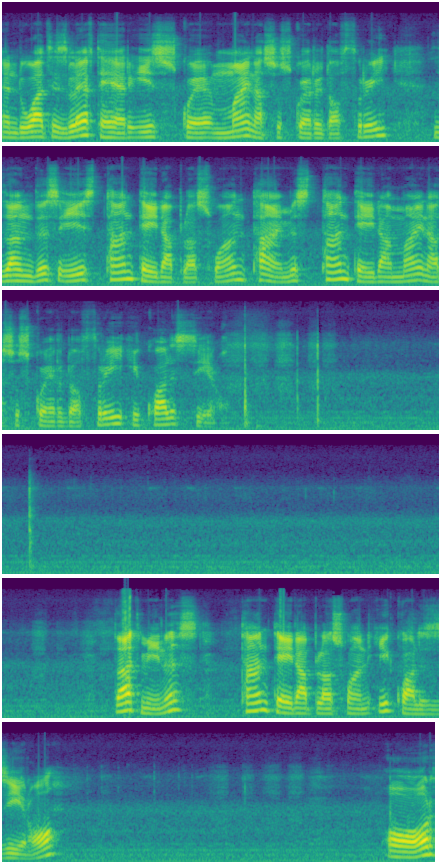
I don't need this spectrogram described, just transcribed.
And what is left here is square minus square root of 3. Then this is tan theta plus 1 times tan theta minus square root of 3 equals 0. That means tan theta plus 1 equals 0 or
